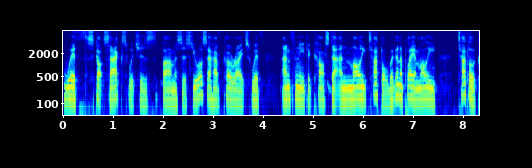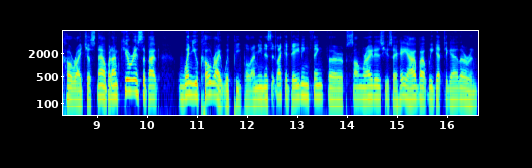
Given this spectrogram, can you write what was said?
with Scott Sachs, which is pharmacist. You also have co-writes with Anthony DaCosta and Molly Tuttle. We're going to play a Molly Tuttle co-write just now, but I'm curious about when you co-write with people. I mean, is it like a dating thing for songwriters? You say, "Hey, how about we get together and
